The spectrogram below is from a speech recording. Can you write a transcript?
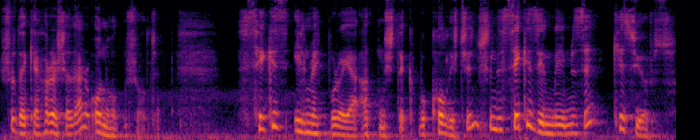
Şuradaki haraşeler 10 olmuş olacak. 8 ilmek buraya atmıştık bu kol için. Şimdi 8 ilmeğimizi kesiyoruz.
